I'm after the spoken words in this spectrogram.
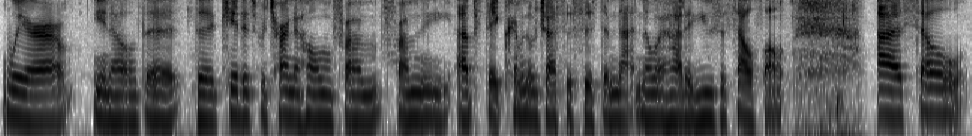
where, you know, the, the kid is returning home from, from the upstate criminal justice system not knowing how to use a cell phone. Uh, so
